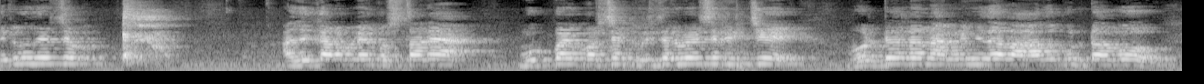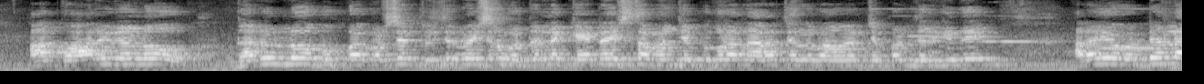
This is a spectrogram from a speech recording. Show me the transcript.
తెలుగుదేశం అధికారంలోకి వస్తానే ముప్పై పర్సెంట్ రిజర్వేషన్ ఇచ్చి వడ్డీలను అన్ని విధాలు ఆదుకుంటాము. ఆ క్వారీలలో గనుల్లో ముప్పై పర్సెంట్ రిజర్వేషన్ వడ్డీలకు కేటాయిస్తామని చెప్పి కూడా నారా చంద్రబాబు గారు చెప్పడం జరిగింది. అలాగే వడ్డెర్ల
